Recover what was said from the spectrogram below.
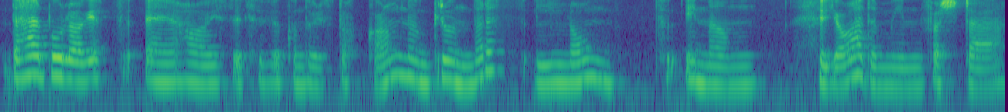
det här bolaget eh, har ju sitt huvudkontor i Stockholm. De grundades långt innan jag hade min första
